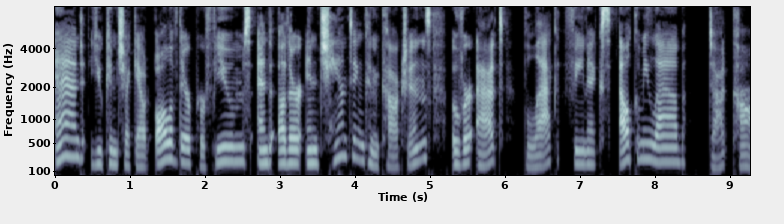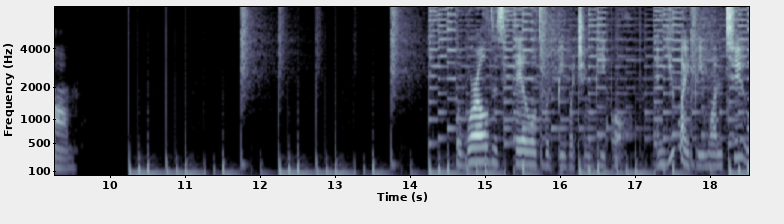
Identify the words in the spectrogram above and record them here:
and you can check out all of their perfumes and other enchanting concoctions over at blackphoenixalchemylab.com. The world is filled with bewitching people, and you might be one too.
